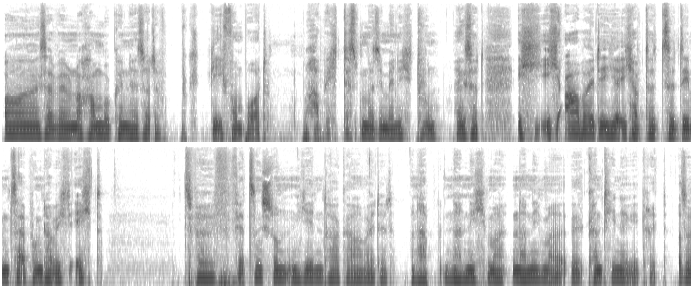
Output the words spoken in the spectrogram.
Und ich sagte, wenn wir nach Hamburg können, er sagte, geh ich von Bord. Habe ich, das muss ich mir nicht tun. Er hat gesagt, ich, ich arbeite hier, ich habe da zu dem Zeitpunkt habe ich echt zwölf, 14 Stunden jeden Tag gearbeitet und habe noch nicht mal, noch nicht mal äh, Kantine gekriegt. Also,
